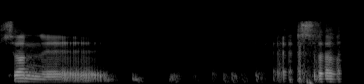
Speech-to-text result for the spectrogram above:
sådan, øh, altså,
